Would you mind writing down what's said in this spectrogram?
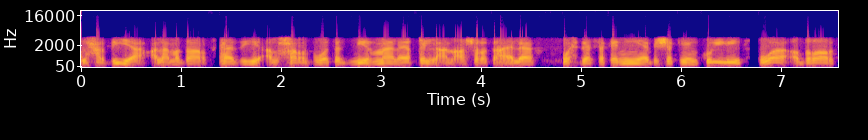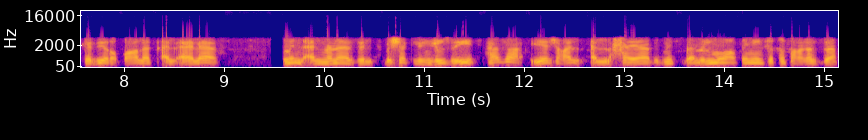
الحربية على مدار هذه الحرب وتدمير ما لا يقل عن عشرة آلاف وحدة سكنية بشكل كلي وأضرار كبيرة طالت الآلاف من المنازل بشكل جزئي. هذا يجعل الحياة بالنسبة للمواطنين في قطاع غزة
